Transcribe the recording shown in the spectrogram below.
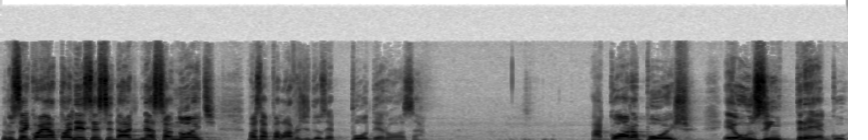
Eu não sei qual é a tua necessidade nessa noite, mas a palavra de Deus é poderosa. Agora, pois, eu os entrego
